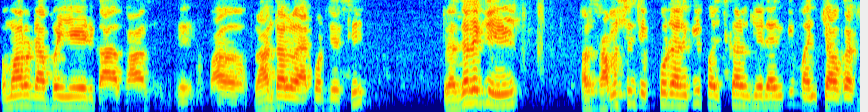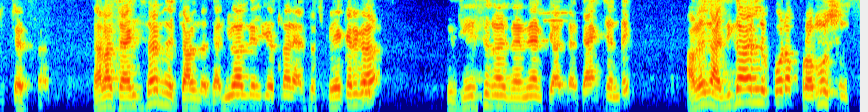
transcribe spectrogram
సుమారు డెబ్బై ఏడు ప్రాంతాలు ఏర్పాటు చేసి ప్రజలకి వాళ్ళ సమస్యలు చెప్పుకోవడానికి పరిష్కారం చేయడానికి మంచి అవకాశం ఇచ్చారు సార్. చాలా థ్యాంక్స్ సార్. నేను చాలా ధన్యవాదాలు తెలియజేస్తున్నాను. యాజ్ అ స్పీకర్గా మీరు చేసిన నిర్ణయానికి చాలా థ్యాంక్స్ అండి. అలాగే అధికారులు కూడా ప్రమోషన్స్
